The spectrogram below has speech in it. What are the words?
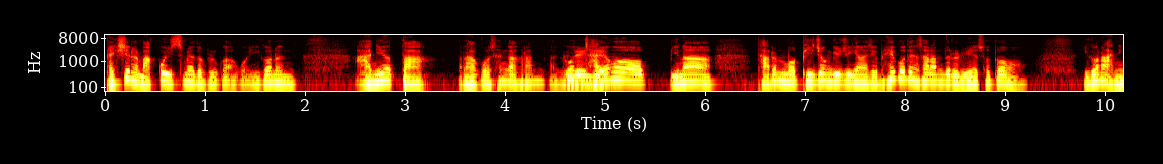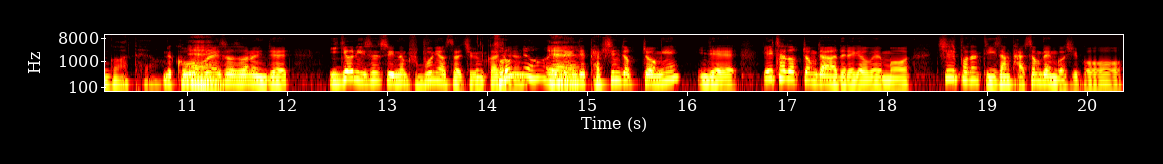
백신을 맞고 있음에도 불구하고 이거는 아니었다라고 생각을 합니다. 그건 자영업이나 다른 뭐 비정규직이나 지금 해고된 사람들을 위해서도 이건 아닌 것 같아요. 근데 그 부분에 예. 있어서는 이제 이견이 있을 수 있는 부분이었어요, 지금까지는. 그럼요. 예. 근데 이제 백신 접종이 이제 1차 접종자들의 경우에 뭐 70% 이상 달성된 것이고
